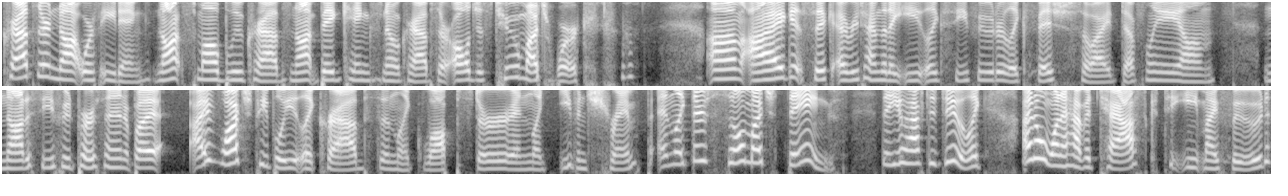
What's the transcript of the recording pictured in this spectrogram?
Crabs are not worth eating. Not small blue crabs, not big king snow crabs. They're all just too much work. um, I get sick every time that I eat like seafood or like fish, so I definitely um not a seafood person, but I've watched people eat like crabs and like lobster and like even shrimp and like there's so much things that you have to do. Like I don't want to have a task to eat my food.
